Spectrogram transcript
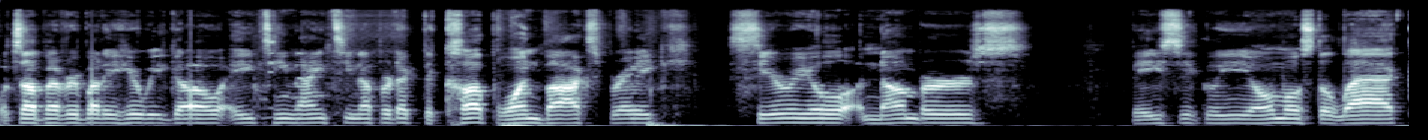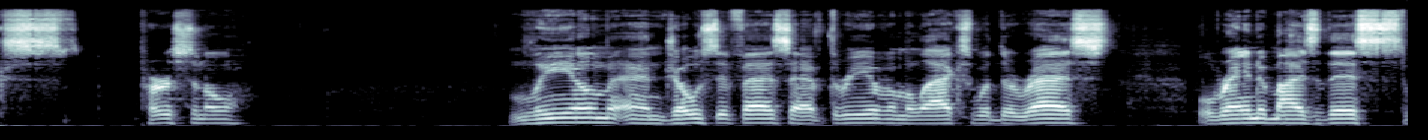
What's up, everybody? Here we go. 1819 Upper Deck, the Cup, one box break, serial numbers, basically almost a lax, personal. Liam and Joseph S. have three of them, lax with the rest. We'll randomize this.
